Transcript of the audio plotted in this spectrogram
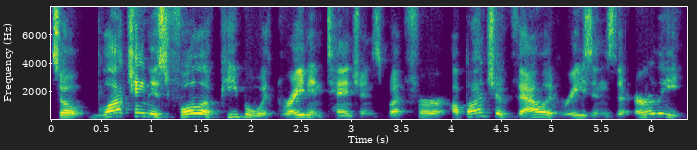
So, blockchain is full of people with great intentions, but for a bunch of valid reasons, the early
